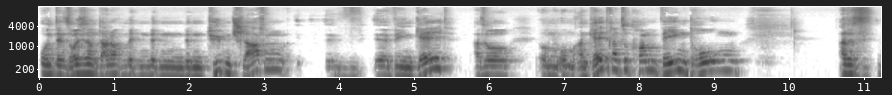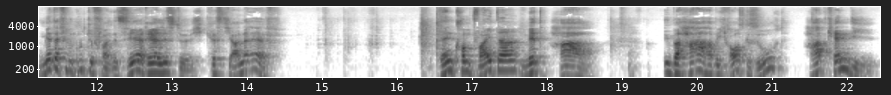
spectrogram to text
und dann soll sie dann da noch mit, mit, mit einem Typen schlafen, äh, wegen Geld, also um, um an Geld ranzukommen, wegen Drogen. Also es, mir hat der Film gut gefallen, ist sehr realistisch. Christiane F. Dann kommt weiter mit H. Über H habe ich rausgesucht. Hard Candy.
